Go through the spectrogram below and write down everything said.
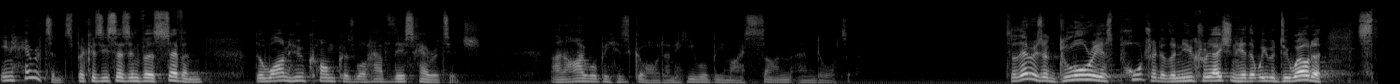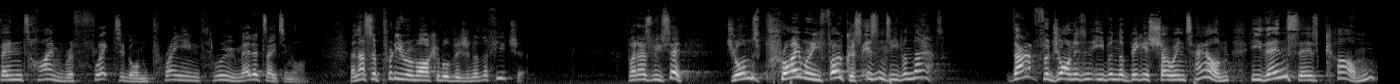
inheritance, because he says in verse 7 the one who conquers will have this heritage, and I will be his God, and he will be my son and daughter. So there is a glorious portrait of the new creation here that we would do well to spend time reflecting on, praying through, meditating on. And that's a pretty remarkable vision of the future. But as we've said, John's primary focus isn't even that. That for John isn't even the biggest show in town. He then says, Come,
